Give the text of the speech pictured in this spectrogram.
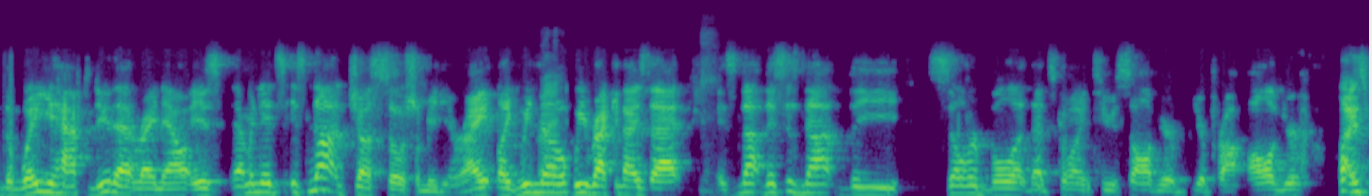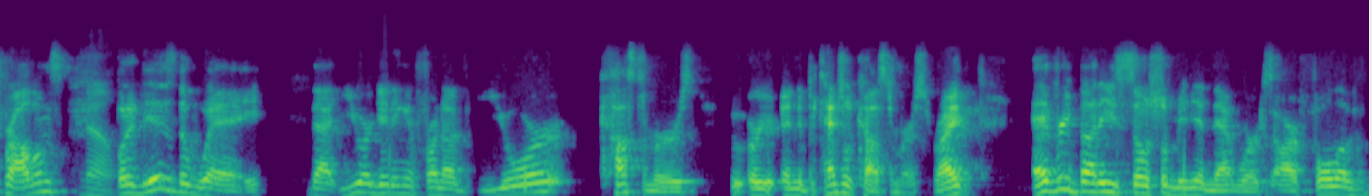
the way you have to do that right now is, I mean, it's it's not just social media, right? Like we know, right. we recognize that it's not. This is not the silver bullet that's going to solve your your pro- all of your life's problems. No. But it is the way that you are getting in front of your customers or and potential customers, right? Everybody's social media networks are full of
